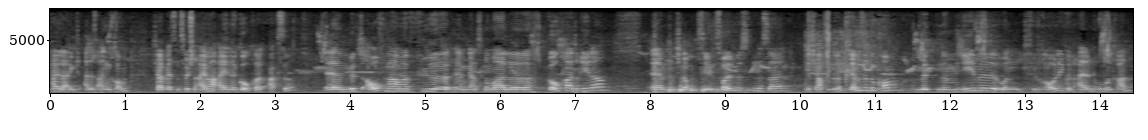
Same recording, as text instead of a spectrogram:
Teile eigentlich alles angekommen. Ich habe jetzt inzwischen einmal eine Go-Kart-Achse äh, mit Aufnahme für ähm, ganz normale Go-Kart-Räder. Ähm, ich glaube 10 Zoll müssten das sein. Ich habe eine Bremse bekommen mit einem Hebel und Hydraulik und allem drum und dran.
